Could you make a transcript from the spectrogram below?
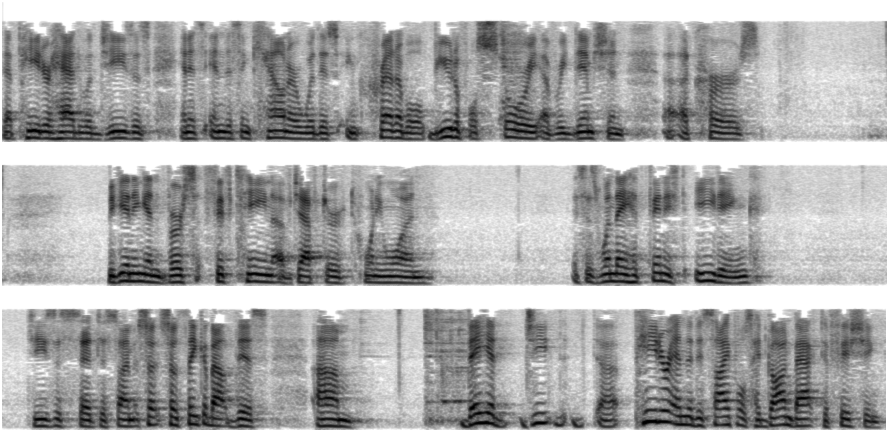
that Peter had with Jesus. And it's in this encounter where this incredible, beautiful story of redemption uh, occurs. Beginning in verse 15 of chapter 21, it says, When they had finished eating, Jesus said to Simon, so, so think about this. Um, they had, uh, Peter and the disciples had gone back to fishing.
